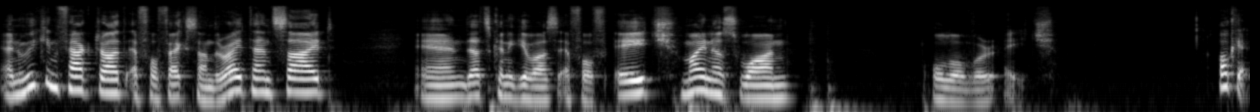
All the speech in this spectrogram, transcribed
And we can factor out f of x on the right-hand side, and that's going to give us f of h minus 1 all over h. Okay,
